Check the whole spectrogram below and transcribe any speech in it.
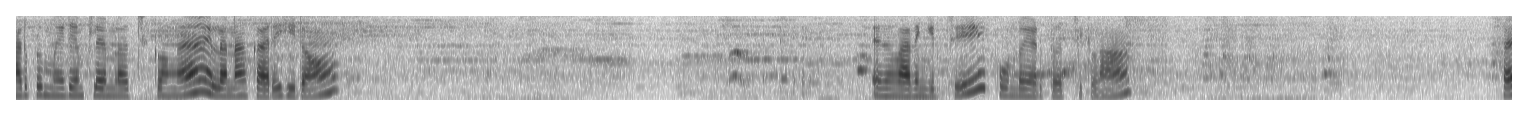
அடுப்பு மீடியம் ஃப்ளேமில் வச்சுக்கோங்க. இல்லைன்னா கருகிடும். இது வதங்கிடுச்சு. பூண்டும் எடுத்து வச்சுக்கலாம். இப்போ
